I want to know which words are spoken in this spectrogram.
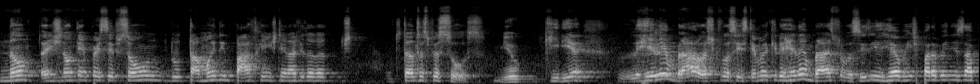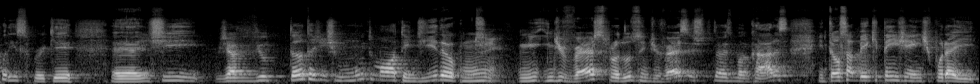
não, a gente não tem a percepção do tamanho do impacto que a gente tem na vida da- de, de tantas pessoas. E eu queria relembrar, eu acho que vocês têm, mas eu queria relembrar isso para vocês e realmente parabenizar por isso, porque é, a gente já viu tanta gente muito mal atendida com, em, em diversos produtos, em diversas instituições bancárias. Então saber que tem gente por aí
